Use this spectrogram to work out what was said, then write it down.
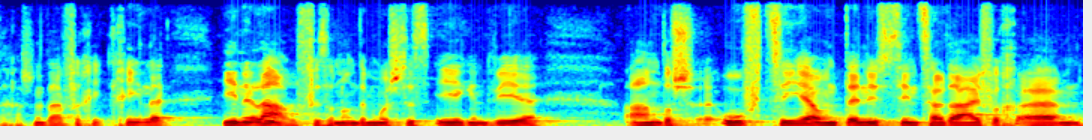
dann kannst du nicht einfach in die Kirche reinlaufen, sondern dann musst du das irgendwie anders aufziehen und dann sind es halt einfach ähm,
